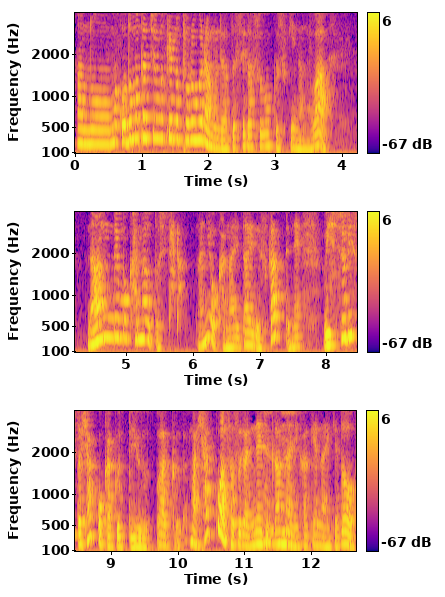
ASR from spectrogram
あの、まあ、子どもたち向けのプログラムで私がすごく好きなのは何でも叶うとしたら何を叶えたいですかってねウィッシュリスト100個書くっていうワーク、まあ、100個はさすがにね時間内に書けないけど、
